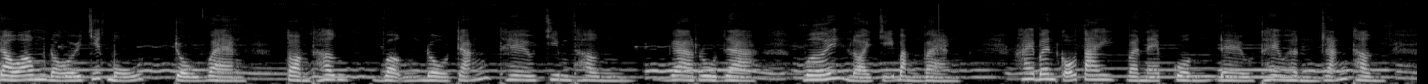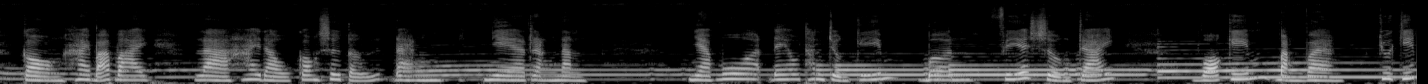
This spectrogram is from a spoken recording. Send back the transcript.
Đầu ông đội chiếc mũ trụ vàng, toàn thân vận đồ trắng theo chim thần Garuda với loại chỉ bằng vàng. Hai bên cổ tay và nẹp quần đều theo hình rắn thần, còn hai bả vai là hai đầu con sư tử đang nhe răng nanh. Nhà vua đeo thanh trường kiếm bên phía sườn trái, vỏ kiếm bằng vàng, chuôi kiếm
